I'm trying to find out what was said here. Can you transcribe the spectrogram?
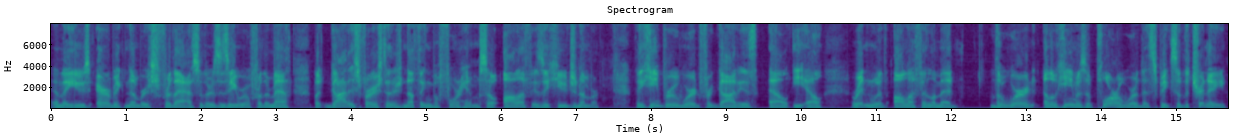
and they use Arabic numbers for that, so there's a zero for their math. But God is first, and there's nothing before Him. So Aleph is a huge number. The Hebrew word for God is El, E L, written with Aleph and Lamed. The word Elohim is a plural word that speaks of the Trinity.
